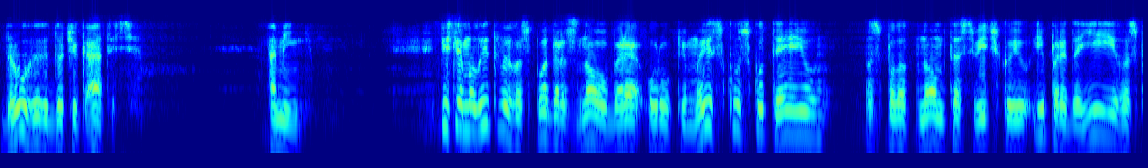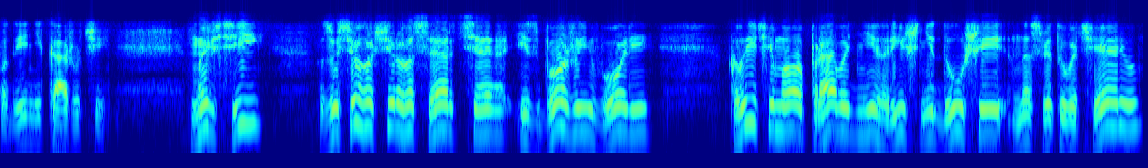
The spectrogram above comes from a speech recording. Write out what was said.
других дочекатися. Амінь. Після молитви господар знову бере у руки миску з кутею, з полотном та свічкою і передає її господині, кажучи ми всі з усього щирого серця і з Божої волі кличемо праведні грішні душі на святу вечерю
